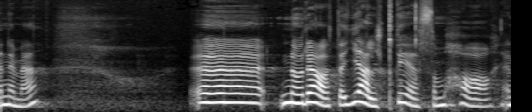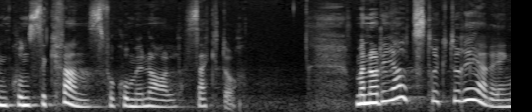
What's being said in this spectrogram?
enig med. Eh, når det gjelder det som har en konsekvens for kommunal sektor. Men når det gjelder strukturering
